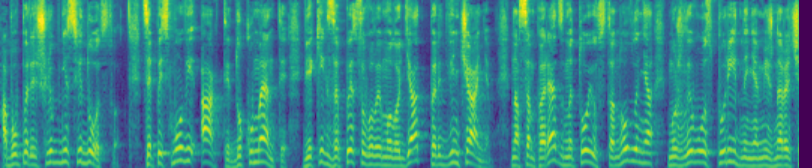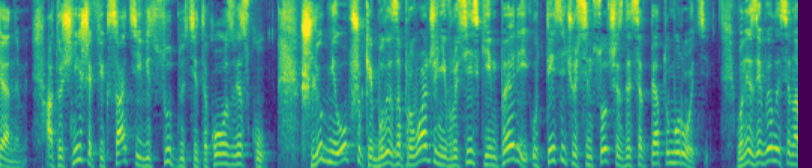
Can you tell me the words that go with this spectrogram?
або передшлюбні свідоцтва. Це письмові акти, документи, в яких записували молодят перед вінчанням, насамперед з метою встановлення можливого споріднення між нареченими, а точніше фіксації відсутності такого зв'язку. Шлюбні обшуки були запроваджені в Російській імперії у 1765 році. Вони з'явилися на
